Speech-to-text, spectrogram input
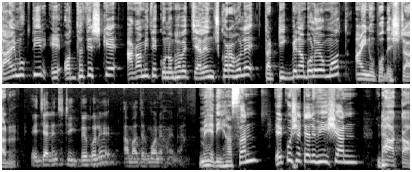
দায় মুক্তির এ অধ্যাদেশকে আগামীতে কোনোভাবে চ্যালেঞ্জ করা হলে তা টিকবে না বলেও মত আইন উপদেষ্টার। এই চ্যালেঞ্জ টিকবে বলে আমাদের মনে হয় না। মেহেদি হাসান একুশে টেলিভিশন ঢাকা।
